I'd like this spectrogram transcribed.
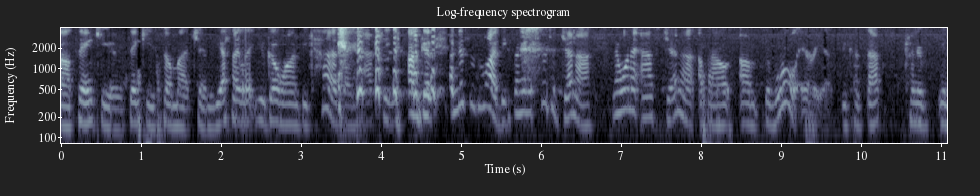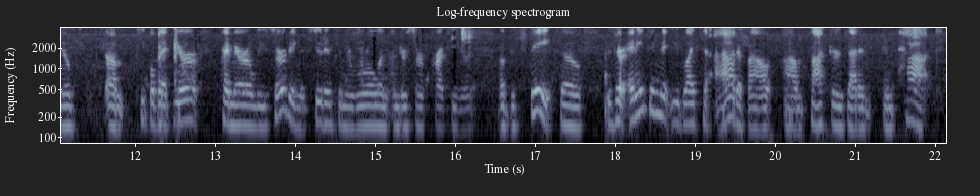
Well, thank you. Thank you so much. And yes, I let you go on because I'm actually, I'm going and this is why, because I'm going to turn to Jenna and I want to ask Jenna about um, the rural areas because that's kind of, you know, um, people that you're primarily serving, the students in the rural and underserved parts of your, of the state. So is there anything that you'd like to add about um, factors that impact,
